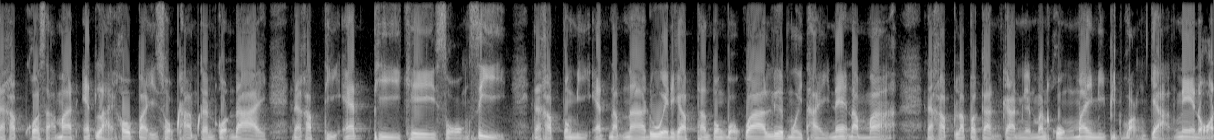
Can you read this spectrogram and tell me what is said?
นะครับก็สามารถแอดไลน์เข้าไปสอบถามกันก่อนได้นะครับที่แอด pk24 นะครับต้องมีแอดนำหน้าด้วยนะครับท่านต้องบอกว่าเลือดมวยไทยแนะนำมานะครับรับประกันการเงินมั่นคงไม่มีผิดหวังอย่างแน่นอน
